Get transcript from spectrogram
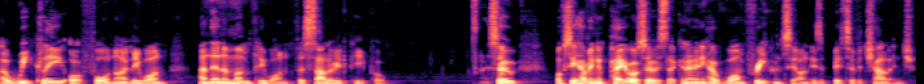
a weekly or fortnightly one, and then a monthly one for salaried people. So obviously having a payroll service that can only have one frequency on is a bit of a challenge.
